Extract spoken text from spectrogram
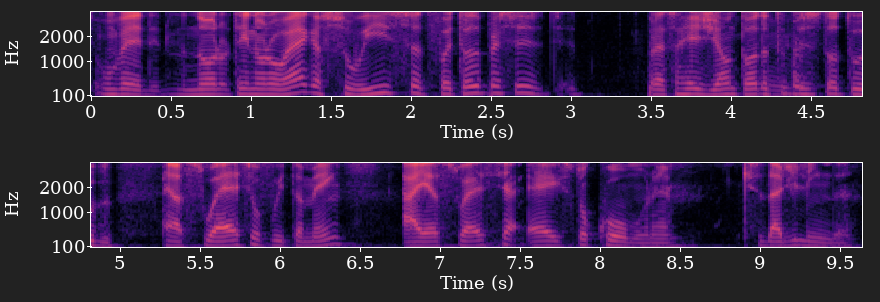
Vamos ver, Nor- tem Noruega, Suíça, foi todo pra, esse, pra essa região toda, tu visitou tudo. É, a Suécia eu fui também. Aí a Suécia é Estocolmo, né? Que cidade linda.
